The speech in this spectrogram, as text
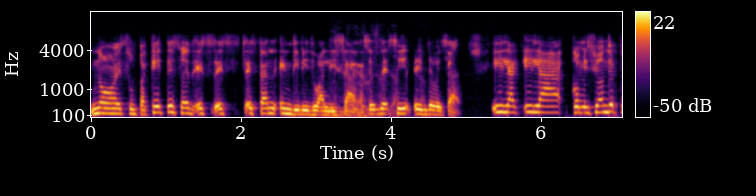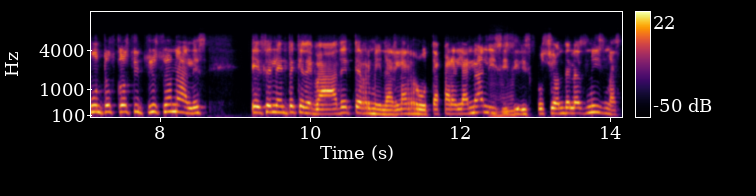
No es un paquete, es- es- es- están individualizadas, es decir, individualizadas. Y la, y la Comisión de Puntos Constitucionales es el ente que va a determinar la ruta para el análisis y discusión de las mismas.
